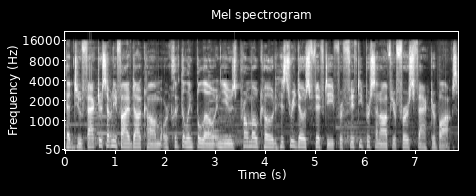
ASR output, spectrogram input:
Head to factor75.com or click the link below and use promo code HistoryDose50 for 50% off your first Factor box.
